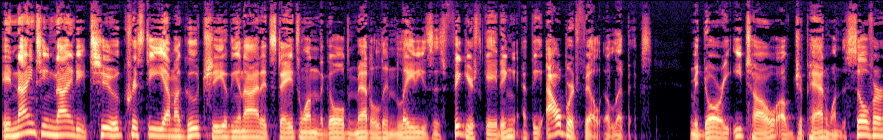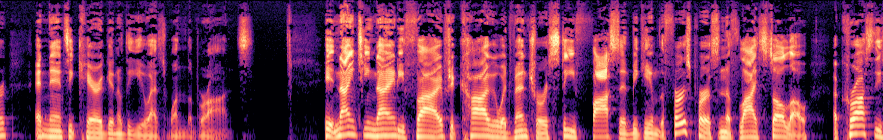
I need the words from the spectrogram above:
In 1992, Kristi Yamaguchi of the United States won the gold medal in ladies' figure skating at the Albertville Olympics. Midori Ito of Japan won the silver, and Nancy Kerrigan of the U.S. won the bronze. In 1995, Chicago adventurer Steve Fossett became the first person to fly solo across the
